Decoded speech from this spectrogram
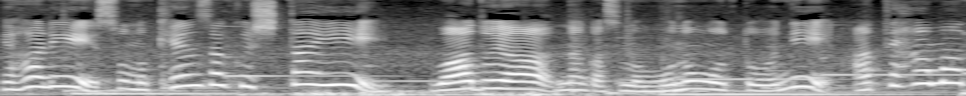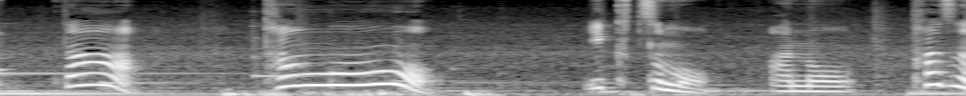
やはりその検索したいワードやなんかその物事に当てはまった単語をいくつもあの数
